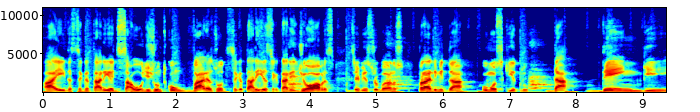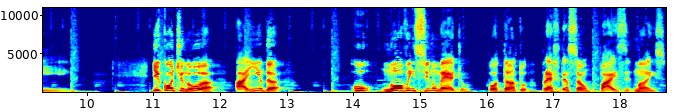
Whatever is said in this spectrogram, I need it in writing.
aí da Secretaria de Saúde, junto com várias outras secretarias, Secretaria de Obras, Serviços Urbanos, para eliminar o mosquito da dengue. E continua ainda o novo ensino médio. Portanto, preste atenção, pais e mães.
